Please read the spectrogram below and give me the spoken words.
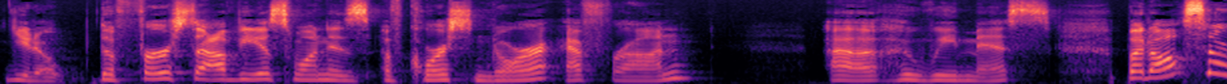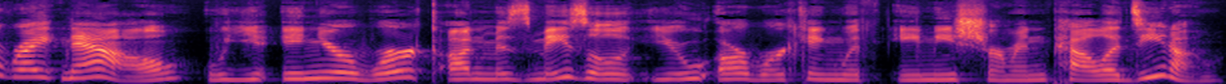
you know, the first obvious one is, of course, Nora Ephron uh, who we miss. But also, right now, in your work on Ms. Maisel, you are working with Amy Sherman Palladino,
